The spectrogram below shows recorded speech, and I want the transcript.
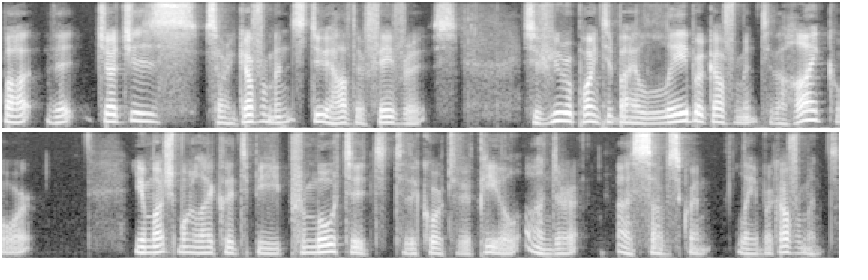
but that judges, sorry, governments do have their favourites. So if you're appointed by a Labour government to the High Court, you're much more likely to be promoted to the Court of Appeal under a subsequent Labour government.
